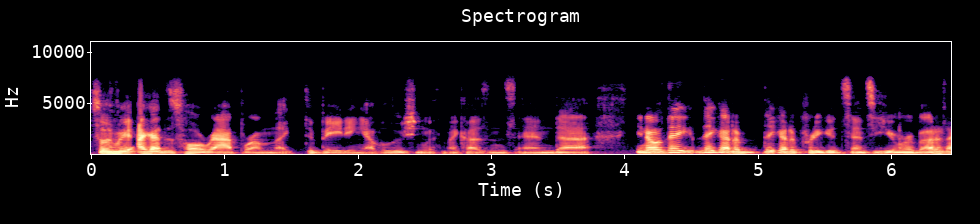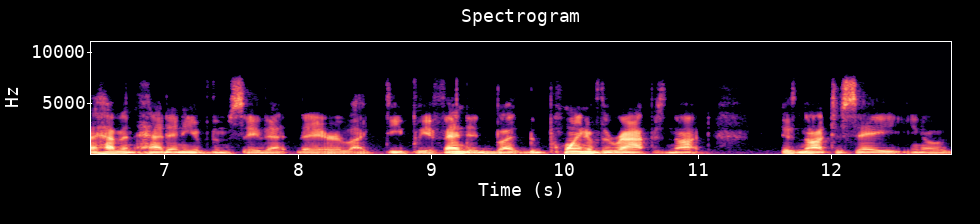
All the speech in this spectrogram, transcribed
so we, I got this whole rap where I'm like debating evolution with my cousins, and uh, you know they they got a they got a pretty good sense of humor about it. I haven't had any of them say that they're like deeply offended, but the point of the rap is not is not to say you know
